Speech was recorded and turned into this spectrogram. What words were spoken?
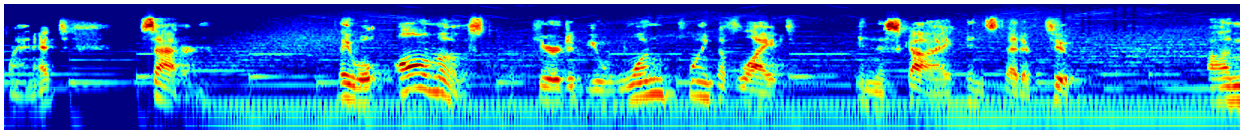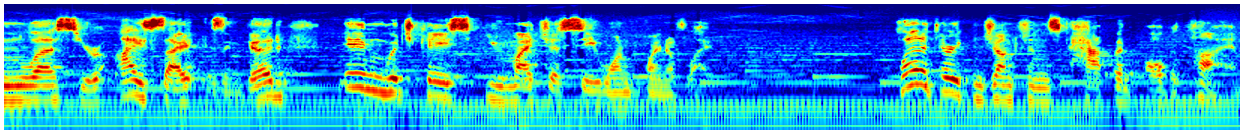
planet, Saturn. They will almost appear to be one point of light in the sky instead of two. Unless your eyesight isn't good, in which case you might just see one point of light. Planetary conjunctions happen all the time.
